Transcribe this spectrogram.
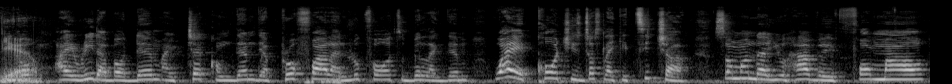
You Yeah. know, I read about them. I check on them, their profile. I look forward to be like them. Why a coach is just like a teacher, someone that you have a formal.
